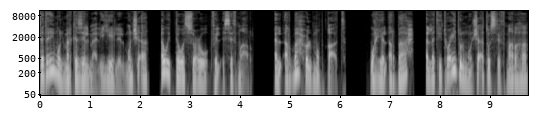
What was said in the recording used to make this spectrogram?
تدعيم المركز المالي للمنشأة أو التوسع في الاستثمار. الأرباح المبقاة وهي الأرباح التي تعيد المنشأة استثمارها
